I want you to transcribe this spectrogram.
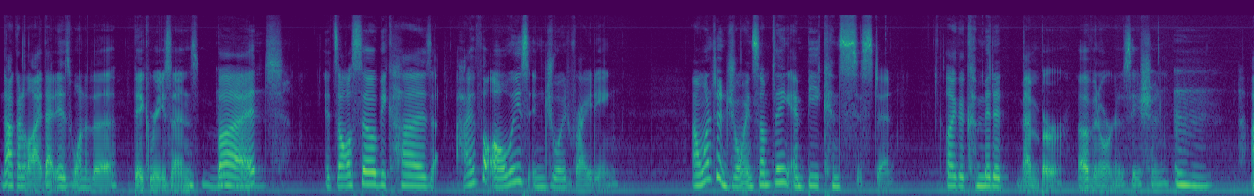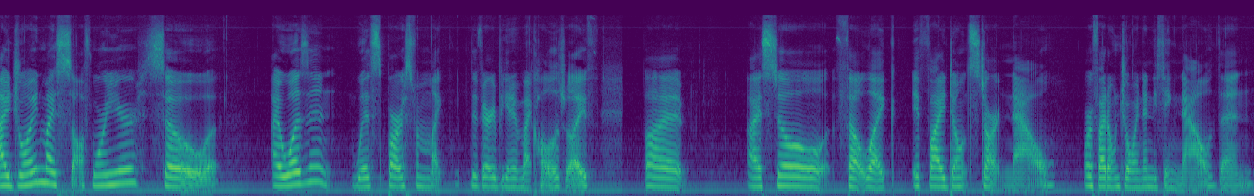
Not gonna lie, that is one of the big reasons. But it's also because I've always enjoyed writing. I wanted to join something and be consistent, like a committed member of an organization. Mm-hmm. I joined my sophomore year, so I wasn't with Sparks from like the very beginning of my college life, but I still felt like if I don't start now or if I don't join anything now, then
